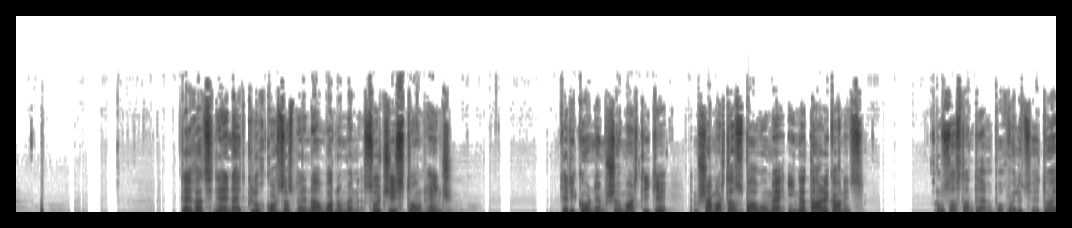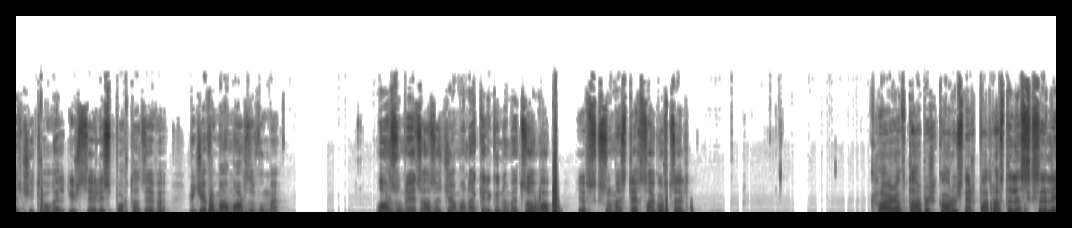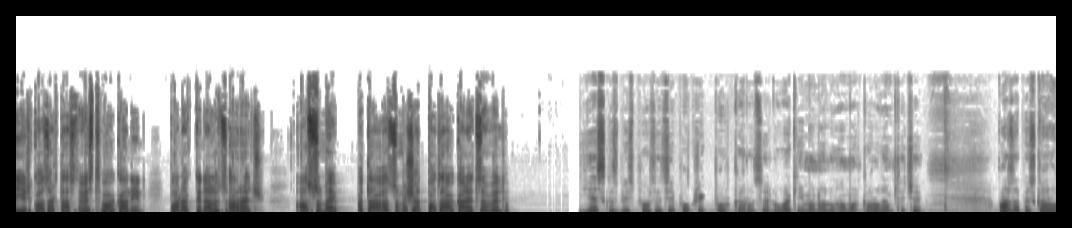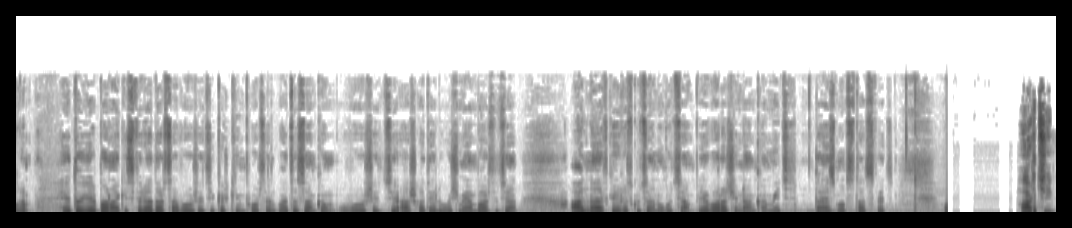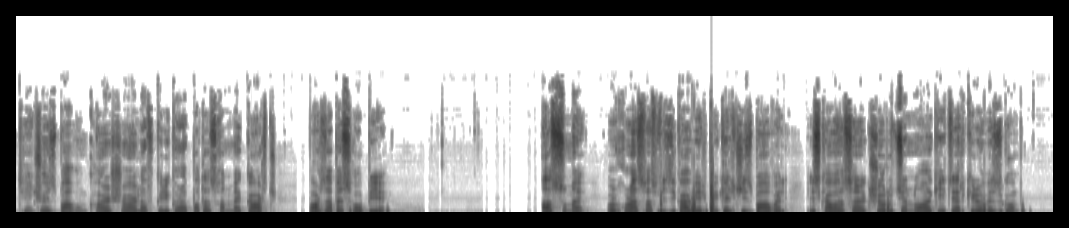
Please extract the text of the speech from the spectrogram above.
Տեղացիներն այդ գլուխգործոցներն անվանում են Սոչի Stonehenge։ Գրիգորն ըմբշամարտիկ է, ըմբշամարտով զբաղվում է 9 տարեկանից։ Ռուսաստան տեղափոխվելուց հետո էլ չի թողել իր սիրելի սպորտաձևը, մինչև հիմա մարզվում է։ Մարզումներից ազատ ժամանակ էլ գնում է ծովափ եւ սկսում է ստեղծագործել։ Քարերով տարբեր կառույցներ պատրաստելը սկսել է 2016 թվականին, բանակ գնալուց առաջ։ Ասում է՝ մտահղացումը շատ պատահական է ծնվել։ Ես սկզբից փորձեցի փոքրիկ բուրգ կառուցել, ուղղակի իմանալու համար կարող եմ թե չէ։ Պարզապես կարող եմ։ Հետո երբ բանակից վերադարձա, որոշեցի կրկին փորձել, բայց այս անգամ որոշեցի աշխատել ոչ միայն բարձրության, այլ նաև գեղեցկության ուղղությամբ, եւ առաջին անգամից դա ինձ մոտ ստացվեց։ Հարցին, թե ինչու է զբաղվում քարեր շարելով, Գրիգորը պատասխանում է կարճ՝ պարզապես հոբբի է։ Ասում է, որ խորացված ֆիզիկայով երբեք էլ չի զբաղվել, իսկ հավասարակշռությունն ուղղակի ձեռքերով է զգում։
